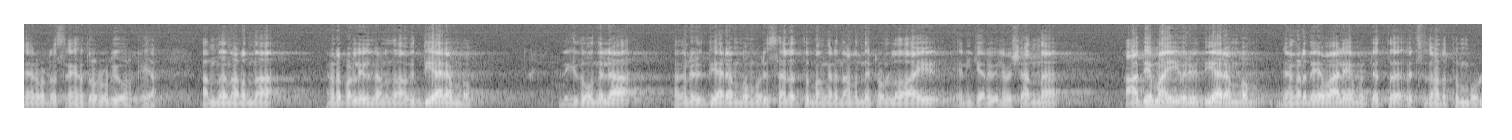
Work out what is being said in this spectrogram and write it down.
ഞാൻ വളരെ സ്നേഹത്തോടുകൂടി ഓർക്കുക അന്ന് നടന്ന ഞങ്ങളുടെ പള്ളിയിൽ നടന്ന വിദ്യാരംഭം എനിക്ക് തോന്നില്ല അങ്ങനെ ഒരു വിദ്യാരംഭം ഒരു സ്ഥലത്തും അങ്ങനെ നടന്നിട്ടുള്ളതായി എനിക്കറിയില്ല. പക്ഷെ അന്ന് ആദ്യമായി ഒരു വിദ്യാരംഭം ഞങ്ങളുടെ ദേവാലയ മുറ്റത്ത് വെച്ച് നടത്തുമ്പോൾ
